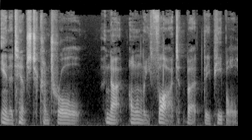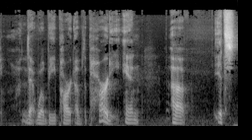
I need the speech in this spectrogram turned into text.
in attempts to control not only thought, but the people that will be part of the party. And uh, it's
